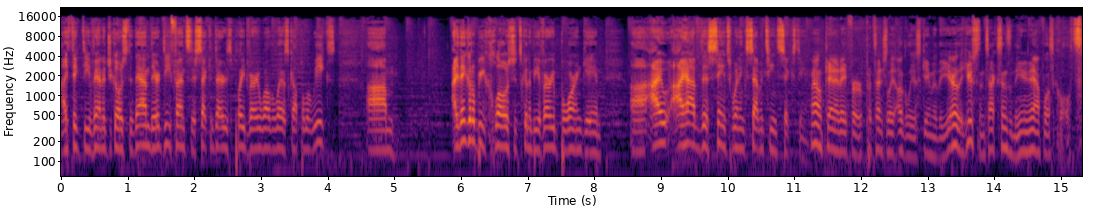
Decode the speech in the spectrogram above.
I think the advantage goes to them. Their defense, their secondary's played very well the last couple of weeks. Um, I think it'll be close. It's going to be a very boring game. Uh, I, I have the Saints winning 17-16. Well, candidate for potentially ugliest game of the year: the Houston Texans and the Indianapolis Colts.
